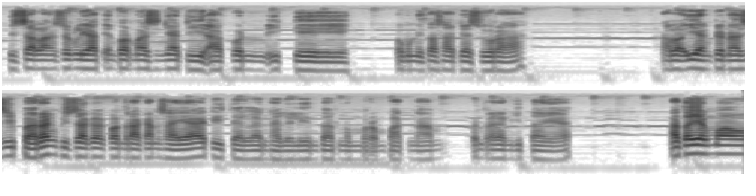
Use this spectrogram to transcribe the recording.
Bisa langsung lihat informasinya di akun IG komunitas Arya Sura kalau yang donasi barang bisa ke kontrakan saya di Jalan Halilintar nomor 46 kontrakan kita ya atau yang mau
